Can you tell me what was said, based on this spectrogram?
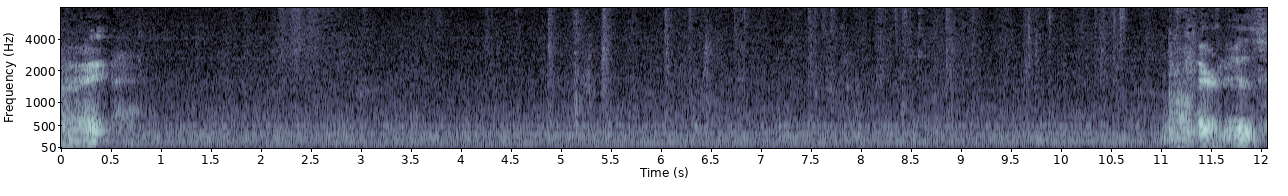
right. Oh, there it is.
